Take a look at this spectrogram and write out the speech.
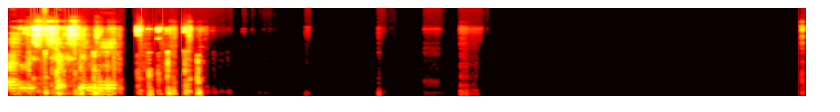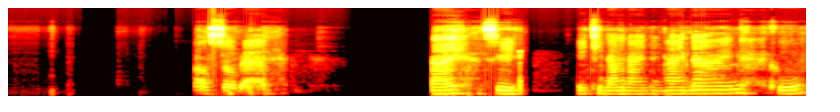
Who's texting me. Oh, so bad. Alright, let's see. 18,999, cool.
